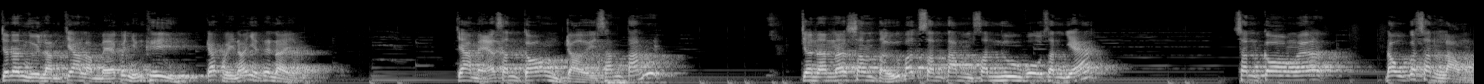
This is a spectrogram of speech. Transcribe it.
Cho nên người làm cha làm mẹ có những khi, các vị nói như thế này, cha mẹ sanh con, trời sanh tánh. Cho nên nó sanh tử bất sanh tâm, sanh ngưu vô sanh giá sanh con á, đâu có sanh lòng.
